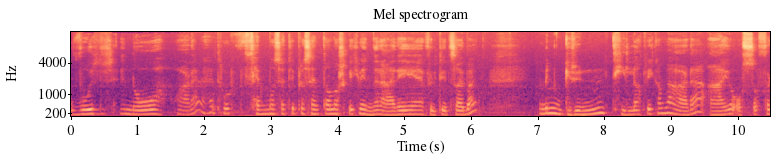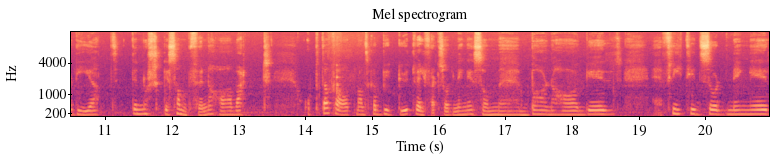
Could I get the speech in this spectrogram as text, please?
hvor nå hva er det? Jeg tror 75% av norske kvinner er i fulltidsarbeid. Men grunnen til at vi kan være det, er jo også fordi at det norske samfunnet har vært opptatt av at man skal bygge ut velferdsordninger som eh, barnehager, eh, fritidsordninger,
